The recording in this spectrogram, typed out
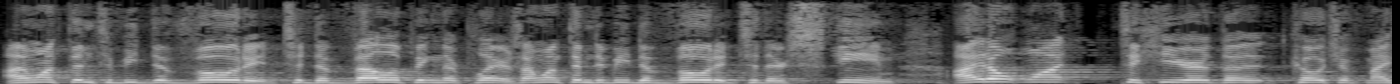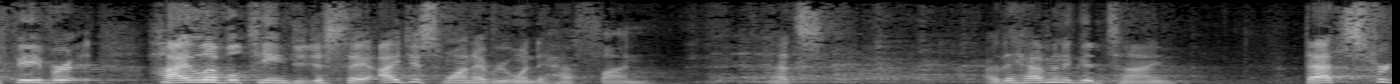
I want them to be devoted to developing their players. I want them to be devoted to their scheme. I don't want to hear the coach of my favorite high level team to just say, I just want everyone to have fun. That's, are they having a good time? That's for,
